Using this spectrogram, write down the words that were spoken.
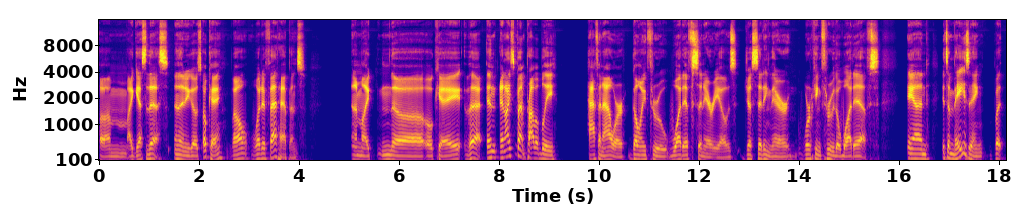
um, I guess this. And then he goes, okay, well, what if that happens? And I'm like, no, okay, that. And and I spent probably half an hour going through what if scenarios, just sitting there working through the what ifs. And it's amazing, but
